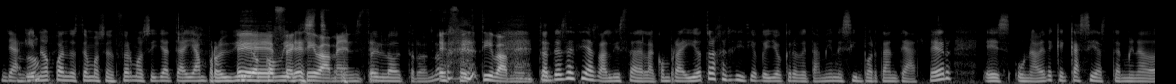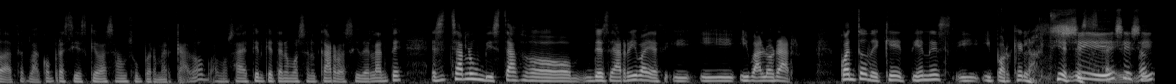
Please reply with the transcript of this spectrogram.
ya, y no cuando estemos enfermos y ya te hayan prohibido comer esto, el otro ¿no? efectivamente. Entonces decías la lista de la compra y otro ejercicio que yo creo que también es importante hacer es una vez que casi has terminado de hacer la compra si es que vas a un supermercado, vamos a decir que tenemos el carro así delante, es echarle un vistazo desde arriba y, valorar cuánto de qué tienes y, por qué lo tienes. Sí, sí, sí.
